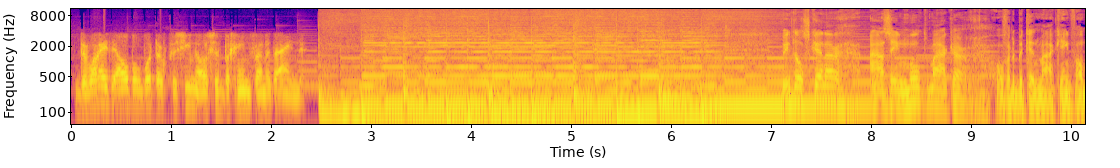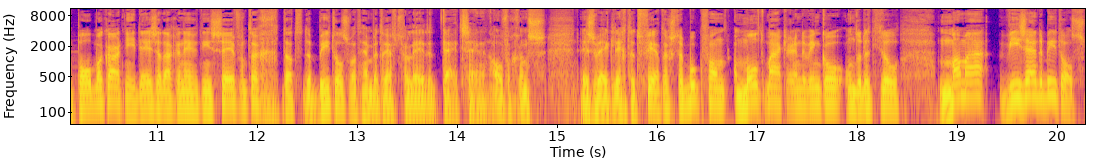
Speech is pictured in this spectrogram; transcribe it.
De White Album wordt ook gezien als het begin van het einde. Beatles-kenner Azing Moldmaker over de bekendmaking van Paul McCartney. Deze dag in 1970 dat de Beatles wat hem betreft verleden tijd zijn. En overigens, deze week ligt het 40ste boek van Moldmaker in de winkel... onder de titel Mama, wie zijn de Beatles?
